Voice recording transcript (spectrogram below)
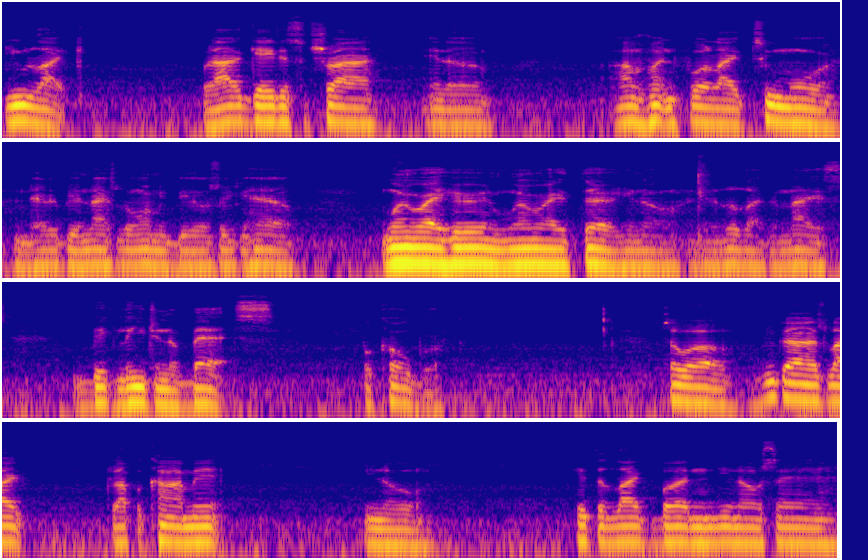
you like. But I gave this a try, and uh, I'm hunting for like two more, and that'll be a nice little army build, so you can have one right here and one right there, you know. And it look like a nice big legion of bats for Cobra. So, uh, you guys like, drop a comment, you know, hit the like button, you know what I'm saying?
